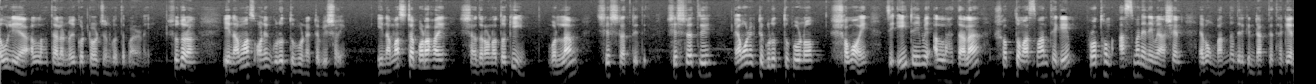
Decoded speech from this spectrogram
আউলিয়া আল্লাহ তাআলার নৈকট্য অর্জন করতে পারে নাই। সুতরাং এই নামাজ অনেক গুরুত্বপূর্ণ একটা বিষয়। এই নামাজটা পড়া হয় সাধারণত কি? বললাম, শেষ রাত্রিতে। শেষ রাত্রি এমন একটা গুরুত্বপূর্ণ সময় যে এই টাইমে আল্লাহ তালা সপ্তম আসমান থেকে প্রথম আসমানে নেমে আসেন এবং বান্দাদেরকে ডাকতে থাকেন,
